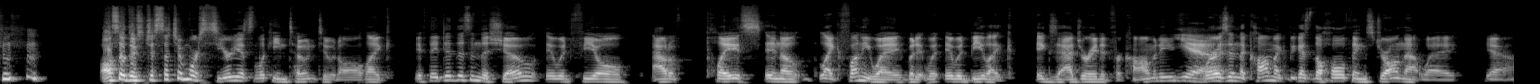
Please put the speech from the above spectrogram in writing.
also, there's just such a more serious looking tone to it all. Like, if they did this in the show, it would feel out of place in a like funny way, but it would it would be like exaggerated for comedy. Yeah. Whereas in the comic, because the whole thing's drawn that way, yeah.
